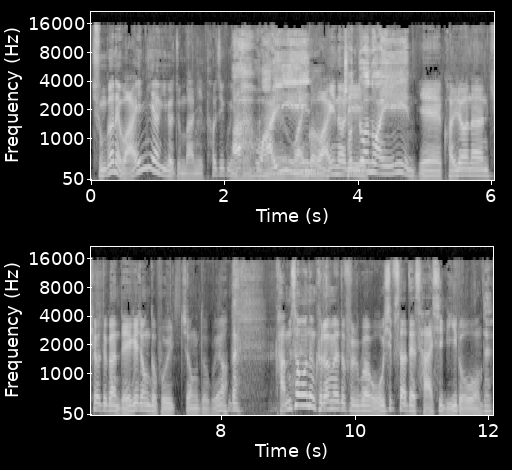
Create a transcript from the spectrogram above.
중간에 와인 이야기가 좀 많이 터지고 있네요. 아, 와인. 네, 와인과 와이너리. 전두환 와인. 예, 관련한 키워드가 4개 정도 보일 정도고요. 네. 감성어는 그럼에도 불구하고 54대 42로 네.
